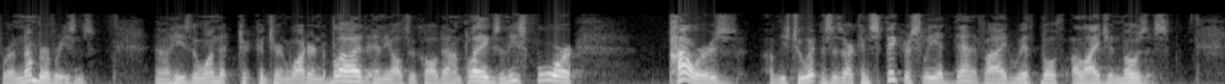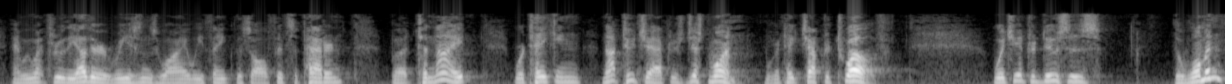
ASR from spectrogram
for a number of reasons. Uh, he's the one that t- can turn water into blood, and he also called down plagues. And these four powers of these two witnesses are conspicuously identified with both Elijah and Moses. And we went through the other reasons why we think this all fits a pattern. But tonight, we're taking not two chapters, just one. We're going to take chapter 12, which introduces the woman,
